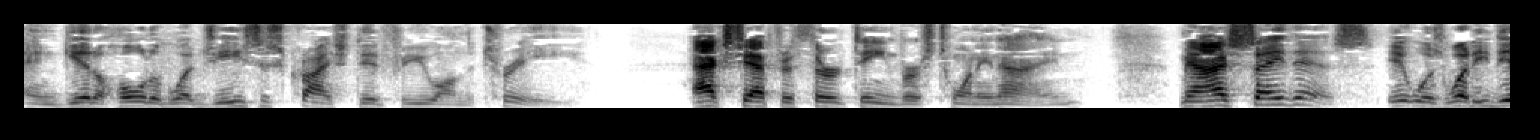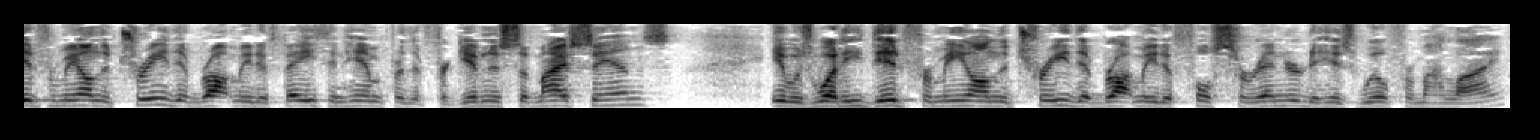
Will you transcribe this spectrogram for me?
and get a hold of what Jesus Christ did for you on the tree. Acts chapter 13, verse 29. May I say this? It was what He did for me on the tree that brought me to faith in Him for the forgiveness of my sins. It was what He did for me on the tree that brought me to full surrender to His will for my life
